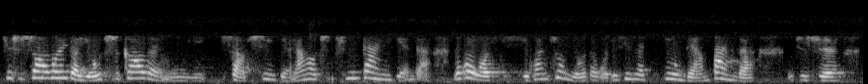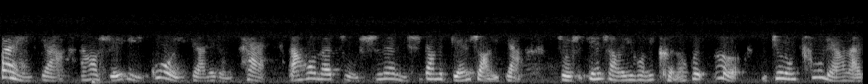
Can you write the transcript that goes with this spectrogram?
就是稍微的油脂高的，你少吃一点，然后吃清淡一点的。如果我喜欢重油的，我就现在用凉拌的，就是拌一下，然后水里过一下那种菜。然后呢，主食呢，你适当的减少一下。主食减少了以后，你可能会饿，你就用粗粮来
